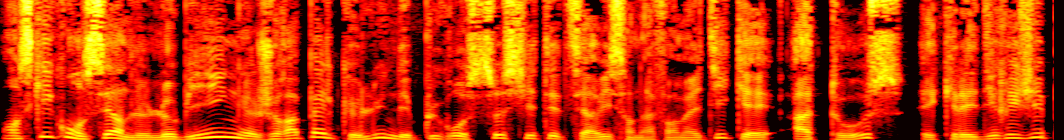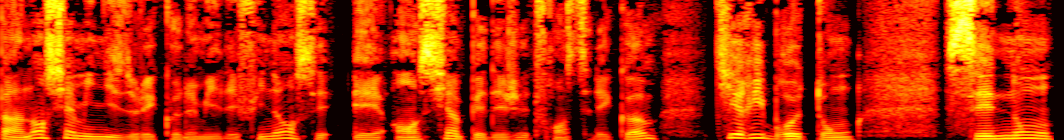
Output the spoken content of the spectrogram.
En ce qui concerne le lobbying, je rappelle que l'une des plus grosses sociétés de services en informatique est Atos et qu'elle est dirigée par un ancien ministre de l'économie et des finances et et ancien PDG de France Télécom, Thierry Breton. Ces noms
